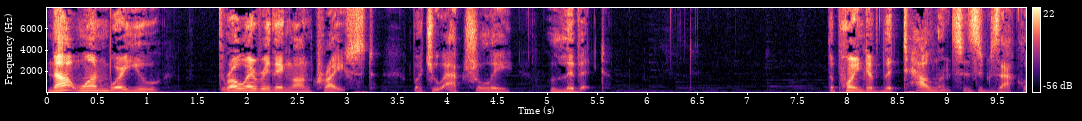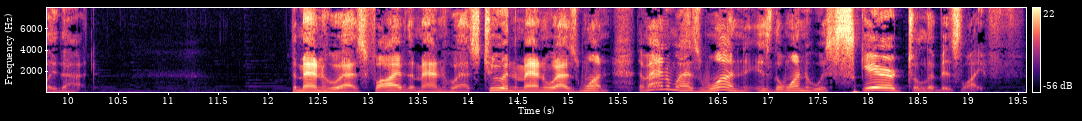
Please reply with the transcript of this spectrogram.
not one where you throw everything on Christ, but you actually live it. The point of the talents is exactly that. The man who has five, the man who has two, and the man who has one. The man who has one is the one who is scared to live his life.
